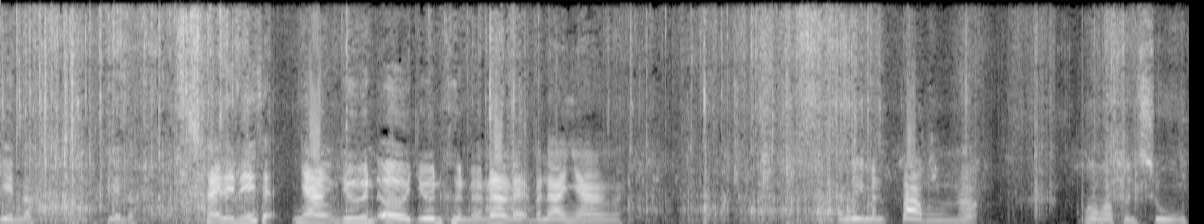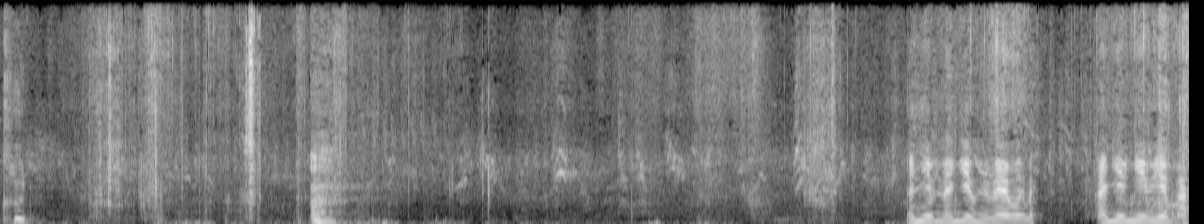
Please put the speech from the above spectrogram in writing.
ย็นปะเย็นปะใครในนี้จะย่างยืนเออยืนขึ้นแล้วนั่นแหละเวลาย่าง อันนี้มันต่ำเนาะเพราะว่าเพิ่นสูงขึ้นอันยิ้มนะยิ้มให้แม่บ้างนะอันยิ้มยิ้มยิ้มอะ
